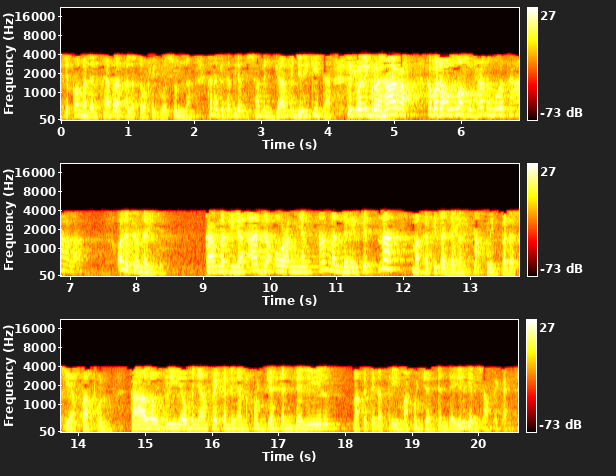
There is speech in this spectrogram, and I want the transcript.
istiqamah dan thabat ala tauhid wa sunnah. Karena kita tidak bisa menjamin diri kita. Kecuali berharap kepada Allah Subhanahu wa Ta'ala. Oleh karena itu. Karena tidak ada orang yang aman dari fitnah, maka kita jangan taklid pada siapa pun. Kalau beliau menyampaikan dengan hujah dan dalil, maka kita terima hujah dan dalil yang disampaikannya.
